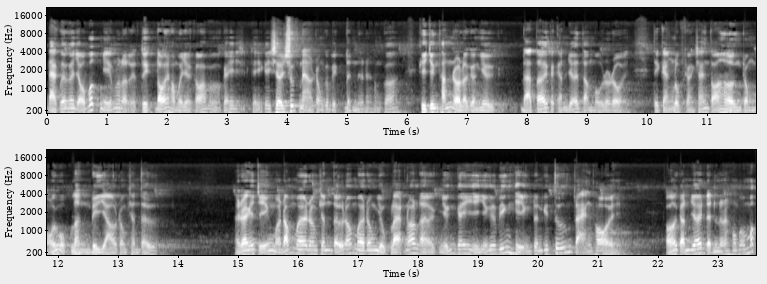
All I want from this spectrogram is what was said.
Đạt tới cái chỗ bất nhiễm đó là tuyệt đối không bao giờ có một cái cái cái sơ suất nào trong cái việc định đó, đó không có. Khi chứng thánh rồi là gần như đã tới cái cảnh giới tâm muội đó rồi thì càng lúc càng sáng tỏ hơn trong mỗi một lần đi dạo trong sanh tử Thật ra cái chuyện mà đóng mê trong sanh tử, đóng mê trong dục lạc đó là những cái gì, những cái biến hiện trên cái tướng trạng thôi. Còn cái cảnh giới định là nó không có mất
